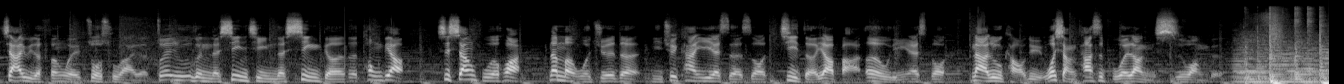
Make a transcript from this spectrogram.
驾驭的氛围做出来了。所以，如果你的性情、你的性格的痛调是相符的话，那么我觉得你去看 ES 的时候，记得要把二五零 S Pro 纳入考虑，我想它是不会让你失望的。Thank you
